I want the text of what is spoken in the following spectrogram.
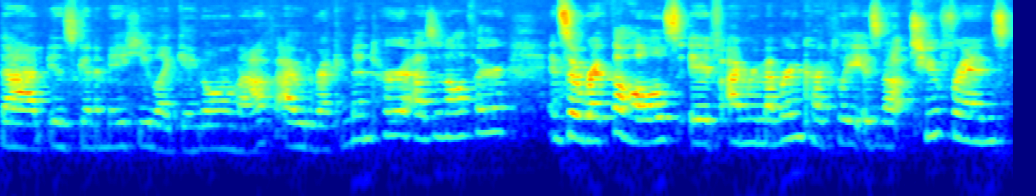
that is going to make you like giggle and laugh, I would recommend her as an author. And so Wreck the Halls, if I'm remembering correctly, is about two friends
